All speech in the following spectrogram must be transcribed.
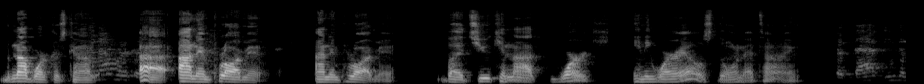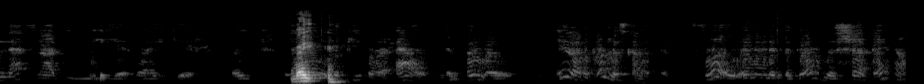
not workers' comp, uh, unemployment, unemployment. But you cannot work anywhere else during that time. But that even that's not immediate. Like, if, like They- the people are out and furloughed. You know, the government's kind of slow, and then if the government's shut down,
